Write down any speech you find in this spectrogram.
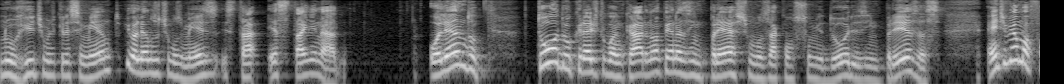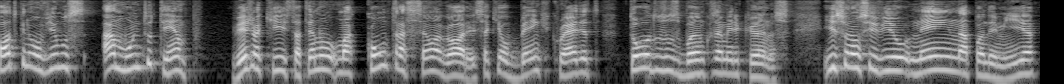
no ritmo de crescimento e, olhando os últimos meses, está estagnado. Olhando todo o crédito bancário, não apenas empréstimos a consumidores e empresas, a gente vê uma foto que não vimos há muito tempo. Veja aqui, está tendo uma contração agora. Isso aqui é o Bank Credit, todos os bancos americanos. Isso não se viu nem na pandemia,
